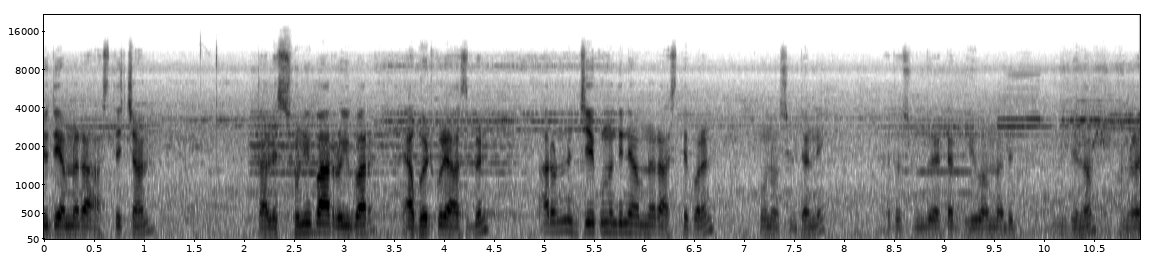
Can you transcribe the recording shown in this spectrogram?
যদি আপনারা আসতে চান, তাহলে শনিবার, রবিবার অ্যাভয়েড করে আসবেন। আর অন্য যে কোনো দিনে আপনারা আসতে পারেন, কোনো অসুবিধা নেই। এত সুন্দর একটা ভিউ আপনাদের দিলাম। আপনারা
